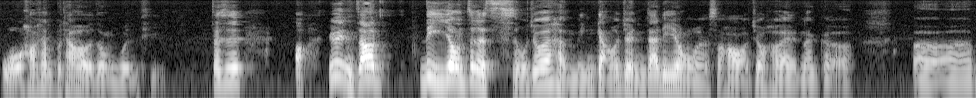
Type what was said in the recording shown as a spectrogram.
我好像不太会有这种问题。但是哦，因为你知道“利用”这个词，我就会很敏感。我觉得你在利用我的时候，我就会那个呃，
